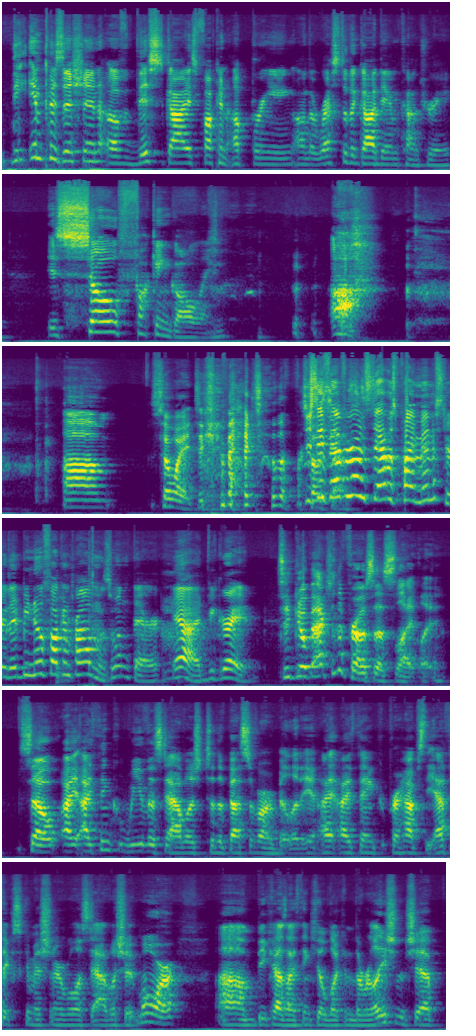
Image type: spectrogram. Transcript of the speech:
the imposition of this guy's fucking upbringing on the rest of the goddamn country is so fucking galling. Ah Um. So wait to get back to the process. just if everyone's dad was prime minister there'd be no fucking problems wouldn't there? Yeah it'd be great to go back to the process slightly. So I, I think we've established to the best of our ability. I, I think perhaps the ethics commissioner will establish it more um, because I think he'll look into the relationship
